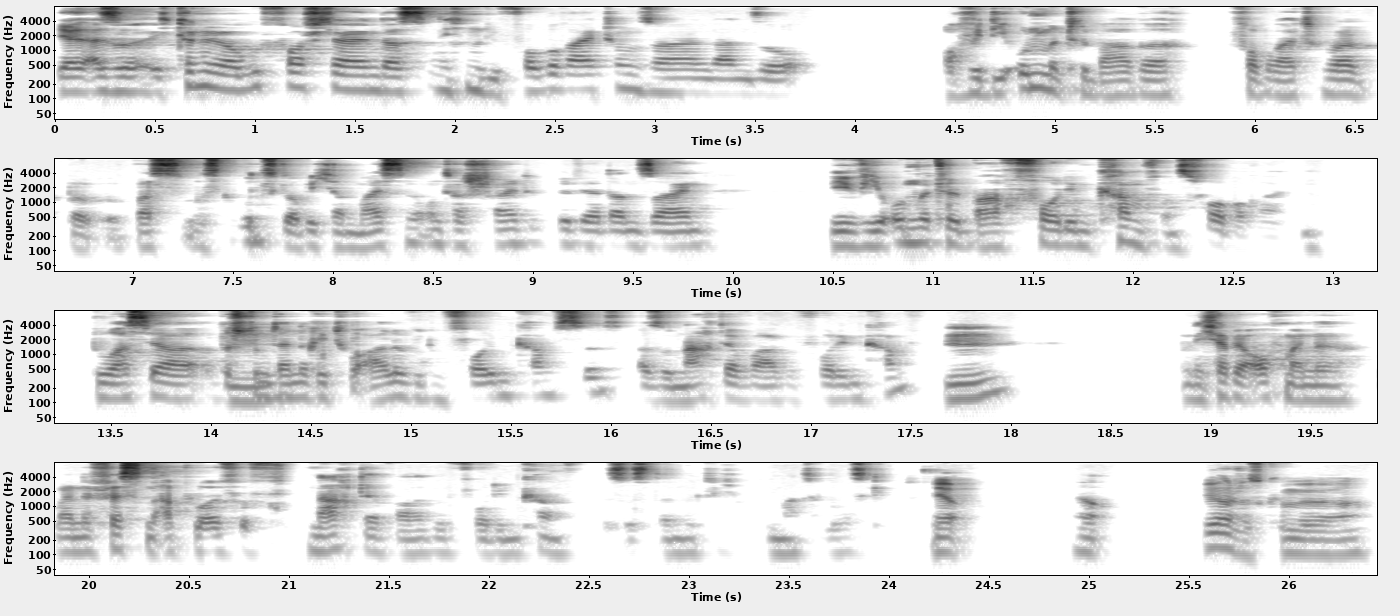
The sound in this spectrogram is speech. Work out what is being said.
Ja, also ich könnte mir gut vorstellen, dass nicht nur die Vorbereitung, sondern dann so auch wie die unmittelbare Vorbereitung, was, was uns, glaube ich, am meisten unterscheidet, wird ja dann sein, wie wir unmittelbar vor dem Kampf uns vorbereiten. Du hast ja bestimmt Mhm. deine Rituale, wie du vor dem Kampf bist, also nach der Waage vor dem Kampf. Hm? Und ich habe ja auch meine, meine festen Abläufe nach der Waage vor dem Kampf, bis es dann wirklich auf die Matte losgeht. Ja. Ja. Ja, das können wir,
